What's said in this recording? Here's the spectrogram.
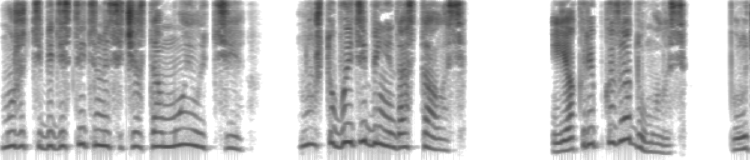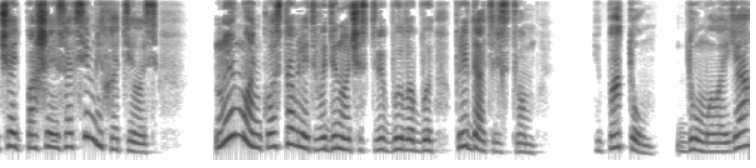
может, тебе действительно сейчас домой уйти? Ну, чтобы и тебе не досталось». Я крепко задумалась. Получать по шее совсем не хотелось, но и Маньку оставлять в одиночестве было бы предательством. И потом, думала я,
